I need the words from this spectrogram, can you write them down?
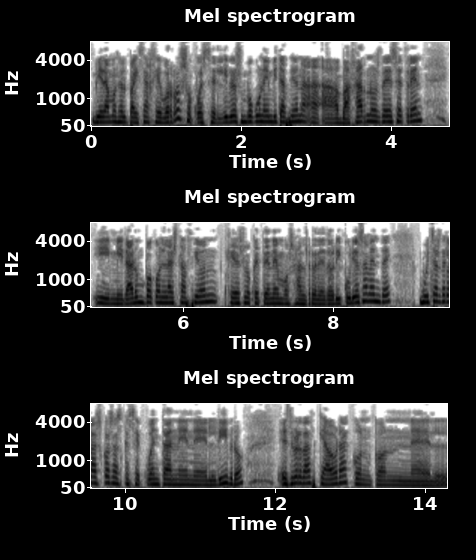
viéramos el paisaje borroso. Pues el libro es un poco una invitación a, a bajarnos de ese tren y mirar un poco en la estación qué es lo que tenemos alrededor. Y curiosamente, muchas de las cosas que se cuentan en el libro, es verdad que ahora con, con el-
